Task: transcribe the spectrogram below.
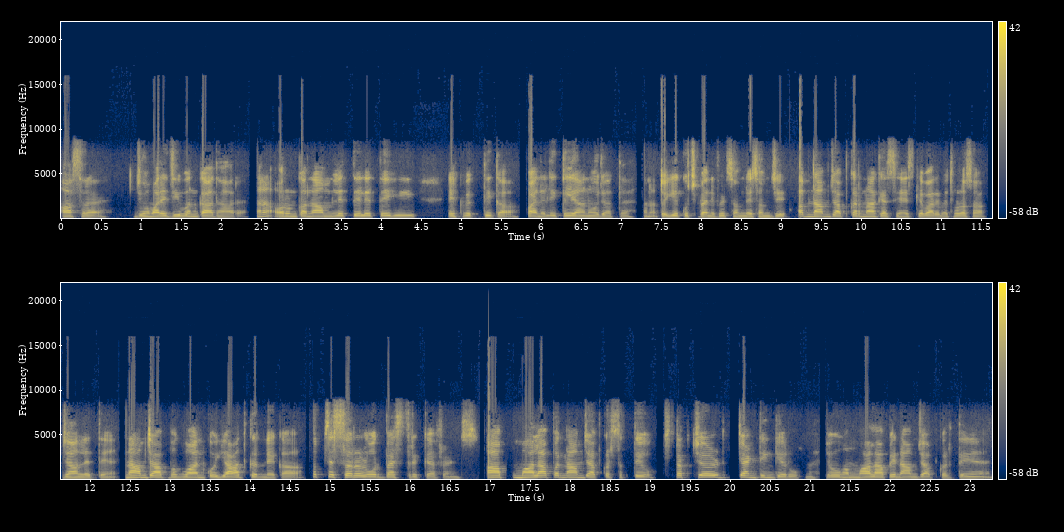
आसरा है, जो हमारे जीवन का आधार है है ना? और उनका नाम लेते लेते ही एक व्यक्ति का फाइनली कल्याण हो जाता है ना? तो ये कुछ बेनिफिट्स हमने समझे। अब नाम जाप करना कैसे है, इसके बारे में थोड़ा सा जान लेते हैं। नाम जाप भगवान को याद करने का सबसे सरल और बेस्ट तरीका है फ्रेंड्स आप माला पर नाम जाप कर सकते हो स्ट्रक्चर्ड चैंटिंग के रूप में, जो हम माला पे नाम जाप करते हैं,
